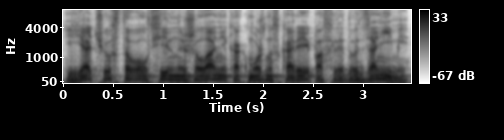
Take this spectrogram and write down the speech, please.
И я чувствовал сильное желание как можно скорее последовать за ними.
